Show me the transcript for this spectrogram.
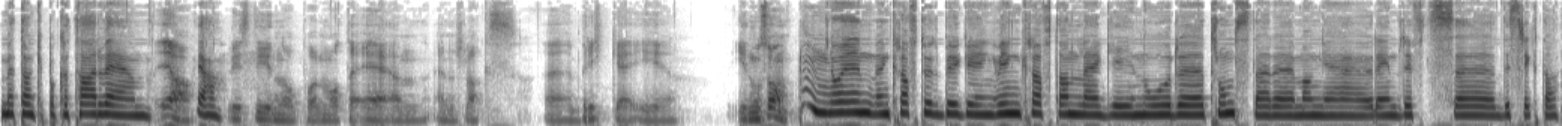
Med tanke på Qatar-VM. ja, Ja. hvis de nå på en måte er en, en slags eh, brikke i, i noe sånt. Mm, Og en, en kraftutbygging, vindkraftanlegg i Nord-Troms, der er mange reindriftsdistrikter,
